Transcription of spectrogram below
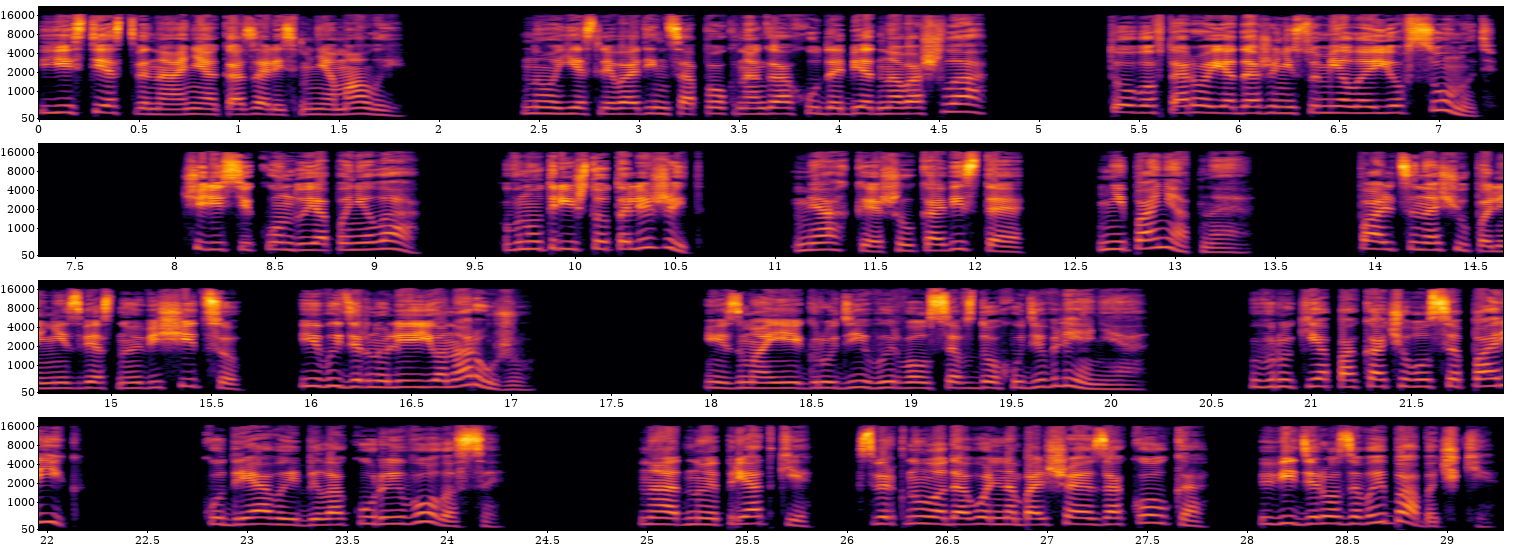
Естественно, они оказались мне малы. Но если в один сапог нога худо-бедно вошла, то во второй я даже не сумела ее всунуть. Через секунду я поняла, внутри что-то лежит. Мягкое, шелковистое, непонятное. Пальцы нащупали неизвестную вещицу и выдернули ее наружу. Из моей груди вырвался вздох удивления. В руке покачивался парик, кудрявые белокурые волосы. На одной прядке сверкнула довольно большая заколка в виде розовой бабочки.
